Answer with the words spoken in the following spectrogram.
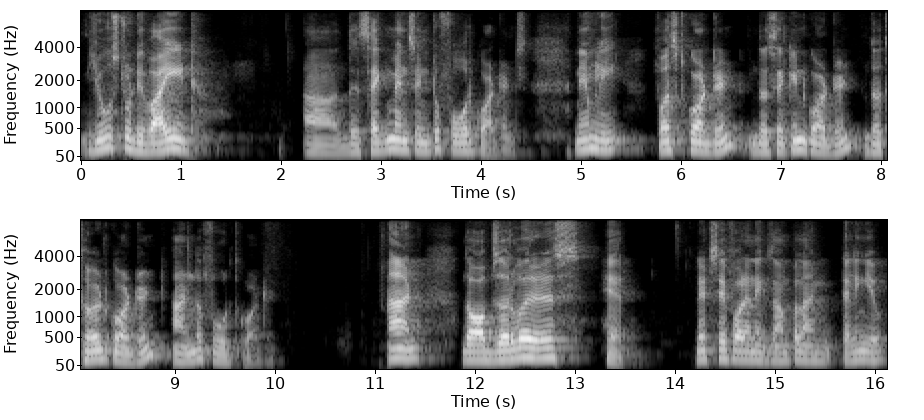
used to divide uh, the segments into four quadrants namely first quadrant, the second quadrant, the third quadrant and the fourth quadrant and the observer is here. Let's say for an example I am telling you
